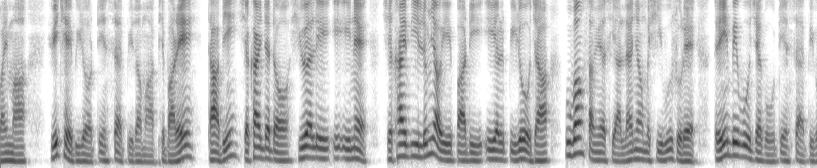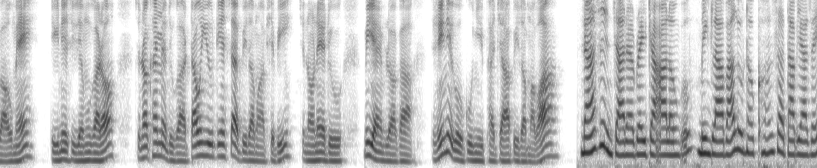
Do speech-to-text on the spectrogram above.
ပိုင်းမှာရွေးချယ်ပြီးတော့တင်ဆက်ပေးတော့မှာဖြစ်ပါတယ်ဒါအပြင်ရခိုင်တပ်တော် ULA/AA နဲ့ရခိုင်ပြည်လွတ်မြောက်ရေးပါတီ ALP တို့အကြားပူးပေါင်းဆောင်ရွက်စရာလမ်းကြောင်းမရှိဘူးဆိုတဲ့သတင်းပေးပို့ချက်ကိုတင်ဆက်ပေးပါဦးမယ်။ဒီနေ့စီစဉ်မှုကတော့ကျွန်တော်ခန့်မှန်းသူကတောင်းယူတင်ဆက်ပေးတော့မှာဖြစ်ပြီးကျွန်တော်နဲ့အတူမိရိုင်းဘလော့ကသတင်းတွေကိုကူညီဖတ်ကြားပေးတော့မှာပါ။ နားဆင်ကြတဲ့ပရိသတ်အားလုံးကိုမင်္ဂလာပါလို့နှုတ်ခွန်းဆက်တာပါစေ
